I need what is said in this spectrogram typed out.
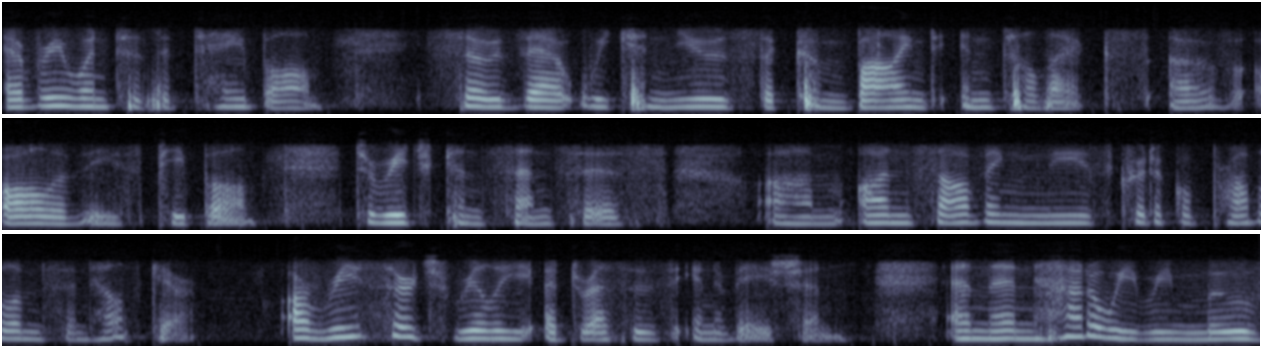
everyone to the table so that we can use the combined intellects of all of these people to reach consensus um, on solving these critical problems in healthcare. Our research really addresses innovation. And then, how do we remove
